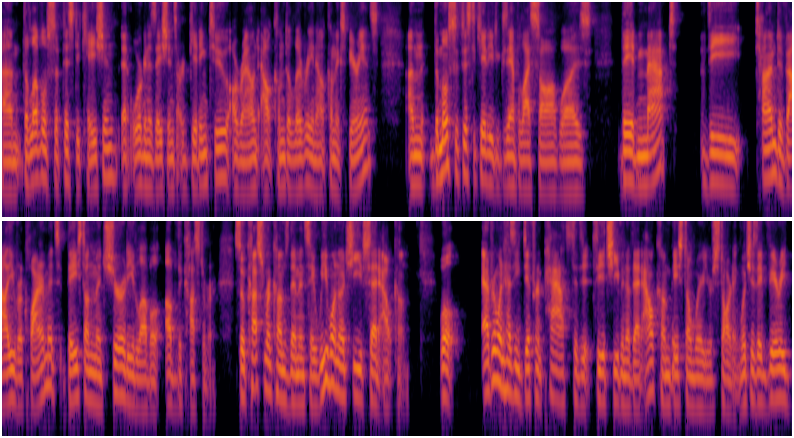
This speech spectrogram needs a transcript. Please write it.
um, the level of sophistication that organizations are getting to around outcome delivery and outcome experience. Um, the most sophisticated example I saw was they had mapped the time to value requirements based on the maturity level of the customer. So customer comes to them and say, we want to achieve said outcome. Well, everyone has a different path to the, to the achievement of that outcome based on where you're starting, which is a very,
